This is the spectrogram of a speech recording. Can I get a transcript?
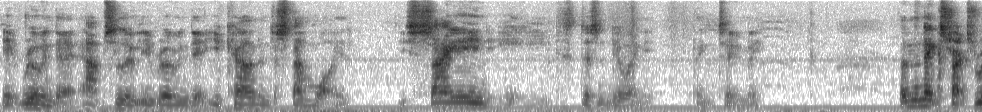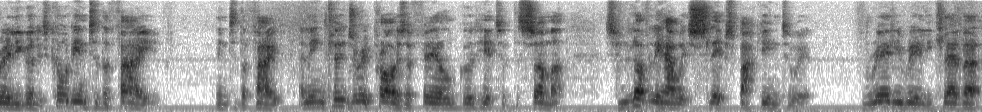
it ruined it, absolutely ruined it. You can't understand what he's saying, it just doesn't do anything to me. Then the next track's really good. It's called Into the Fade. Into the Fade, and it includes a reprise of Feel Good Hit of the Summer. It's lovely how it slips back into it. Really, really clever.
